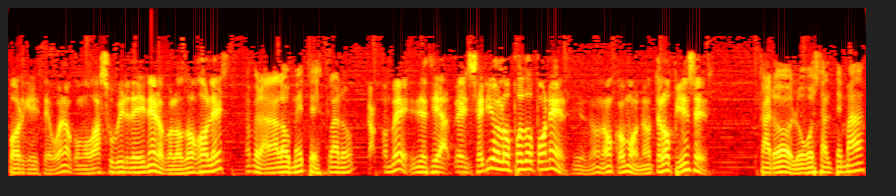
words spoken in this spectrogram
porque dice, bueno, como va a subir de dinero con los dos goles, No, pero ahora lo metes, claro. hombre, y decía, ¿en serio lo puedo poner? Y yo, no, no, ¿cómo? No te lo pienses. Claro, luego está el tema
